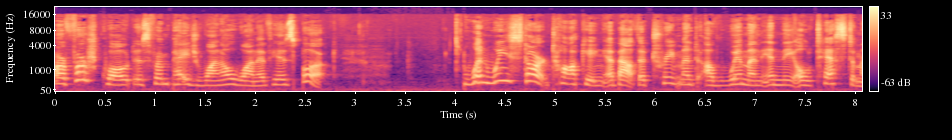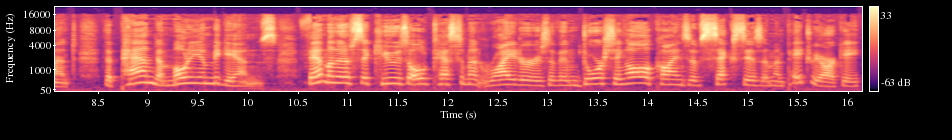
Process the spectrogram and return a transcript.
Our first quote is from page 101 of his book when we start talking about the treatment of women in the Old Testament, the pandemonium begins. Feminists accuse Old Testament writers of endorsing all kinds of sexism and patriarchy,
